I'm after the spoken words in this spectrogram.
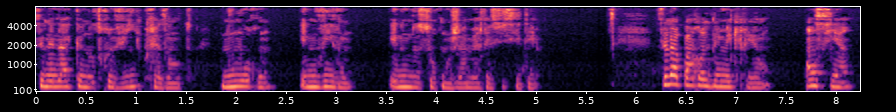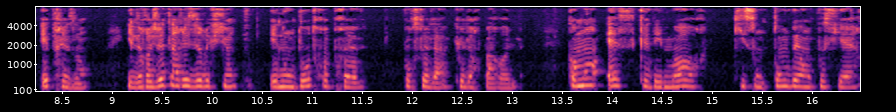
ce n'est là que notre vie présente. Nous mourrons et nous vivons et nous ne serons jamais ressuscités. C'est la parole des mécréants, anciens et présents. Ils rejettent la résurrection et n'ont d'autres preuves pour cela que leur parole. Comment est-ce que des morts qui sont tombés en poussière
